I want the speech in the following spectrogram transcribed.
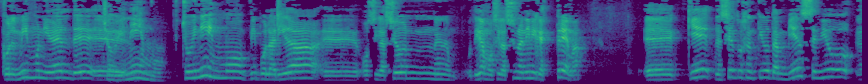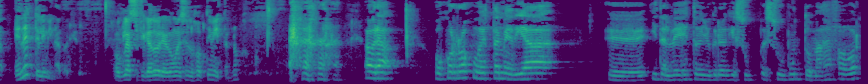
con el mismo nivel de... eh, Chauvinismo. chauvinismo, bipolaridad, eh, oscilación, digamos, oscilación anímica extrema, que en cierto sentido también se vio en esta eliminatoria, o clasificatoria, como dicen los optimistas, ¿no? Ahora, Ojo Rojo está mediada, eh, y tal vez esto yo creo que es su, es su punto más a favor,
